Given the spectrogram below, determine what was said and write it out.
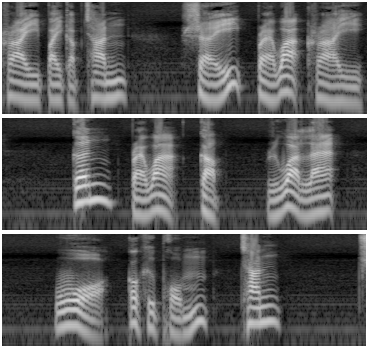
ใครไปกับฉัน谁แปลว่า ใคร跟แปลว่า กับ หรือว่าและ我ก็คือผม ฉัน去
